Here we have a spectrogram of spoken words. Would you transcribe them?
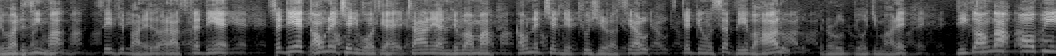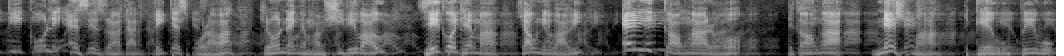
liver disease မှာ safe ဖြစ်ပါတယ်ဆိုတော့အဲ့ဒါ statin ရဲ့ statin ရဲ့ကောင်းတဲ့ချက်တွေပေါ့ဆရာအခြားတွေက liver မှာကောင်းတဲ့ချက်တွေတချို့ရှိတော့ဆရာတို့ statin ကိုဆက်ပေးပါလို့ကျွန်တော်တို့ပြောချင်ပါတယ် ဒီကောင်က OBT cholic acid ဆိုတာဒါ latest ပေါ်တာပါကျွန်တော်နိုင်ငံမှာမရှိသေးပါဘူးဈေးကွက်ထဲမှာရောက်နေပါပြီအဲ့ဒီကောင်ကတော့ဒီကောင်က NASH မှာတကယ်ကိုပေးဖို့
